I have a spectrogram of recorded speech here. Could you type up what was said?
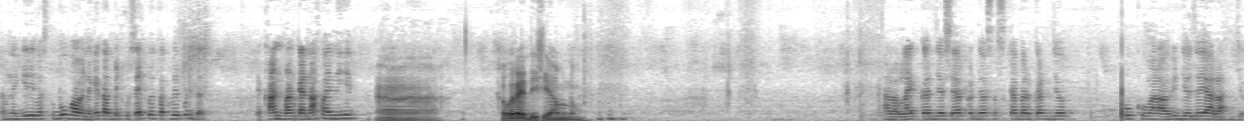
તમને ગીરી વસ્તુ બહુ ભાવે ને એકાદ સાખ્યું તો ખબર પડી જાય? ખાંડ બાણ કાંઈ નાખવાની છે હા ખબરાય દીશી આમને હાલો લાઈક કરજો શેર કરજો સબસ્ક્રાઈબર કરજો. ખૂબ ખૂબ મારા વીડિયો જોયા રાખજો.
